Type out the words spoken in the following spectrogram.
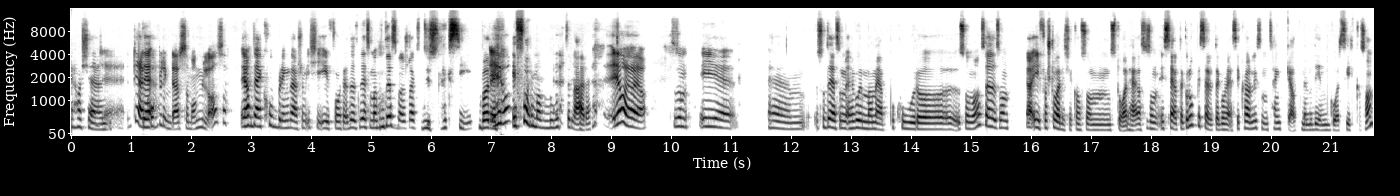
Ikke Det, det er en Det- kobling der som mangler, altså. Ja, det er en kobling der som ikke jeg får til. Det, det, er som en, det er som en slags dysleksi, bare Ja. i form av notelære. Ja, ja, ja. Så, sånn, jeg, um, så det som jeg har vært med med på kor og sånn òg, så er det sånn Ja, jeg forstår ikke hva som står her. Altså, sånn, jeg ser at det går opp, jeg ser at det går ned. Så jeg klarer liksom å tenke at melodien går cirka sånn.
